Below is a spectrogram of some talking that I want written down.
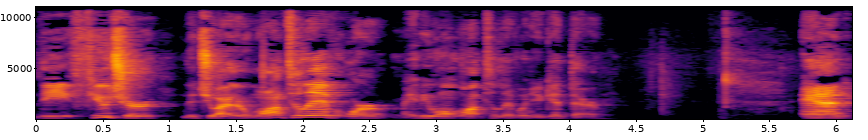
the future that you either want to live or maybe won't want to live when you get there. And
